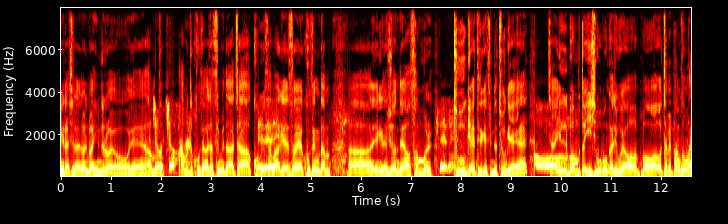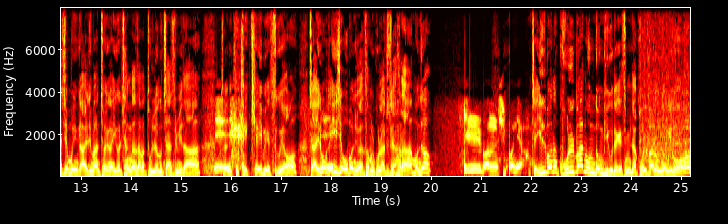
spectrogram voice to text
일하시려면 얼마나 힘들어요. 예, 아무튼, 그렇죠. 아무튼 고생하셨습니다. 자, 고비 네네. 사막에서의 고생담, 아, 얘기를 해주셨는데요. 선물 네네. 두개 드리겠습니다. 두 개. 어. 자, 1번부터 25번까지고요 뭐, 어차피 방송 하신 분이니까 알지만 저희가 이걸 장난삼아 돌려놓지 않습니다. 예. 저희 는 KBS고요 자, 1번부터 네. 25번 중에 선물 골라주세요. 하나, 먼저. 1번, 10번이요. 자, 1번은 골반 운동기구 되겠습니다. 골반 운동기구.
